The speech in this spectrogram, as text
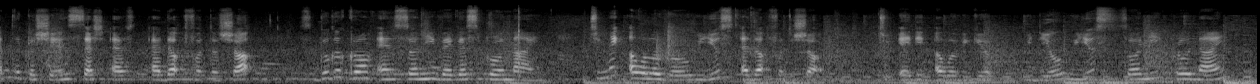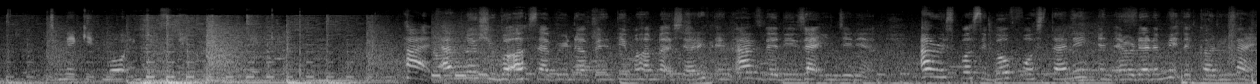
applications such as Adobe Photoshop, Google Chrome and Sony Vegas Pro 9. To make our logo, we use Adobe Photoshop. To edit our video, video we use Sony Pro 9 to make it more interesting. Hi, I'm Nur Shubah Sabrina binti Muhammad Sharif and I'm the design engineer. I'm responsible for styling and aerodynamic the car design.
